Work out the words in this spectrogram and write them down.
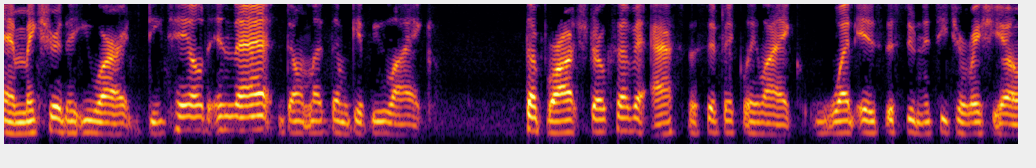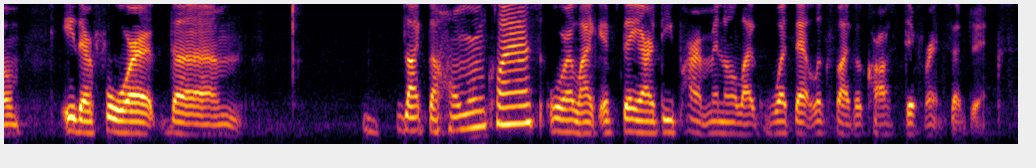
and make sure that you are detailed in that. Don't let them give you like the broad strokes of it. Ask specifically like what is the student to teacher ratio either for the um, like the homeroom class or like if they are departmental like what that looks like across different subjects.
